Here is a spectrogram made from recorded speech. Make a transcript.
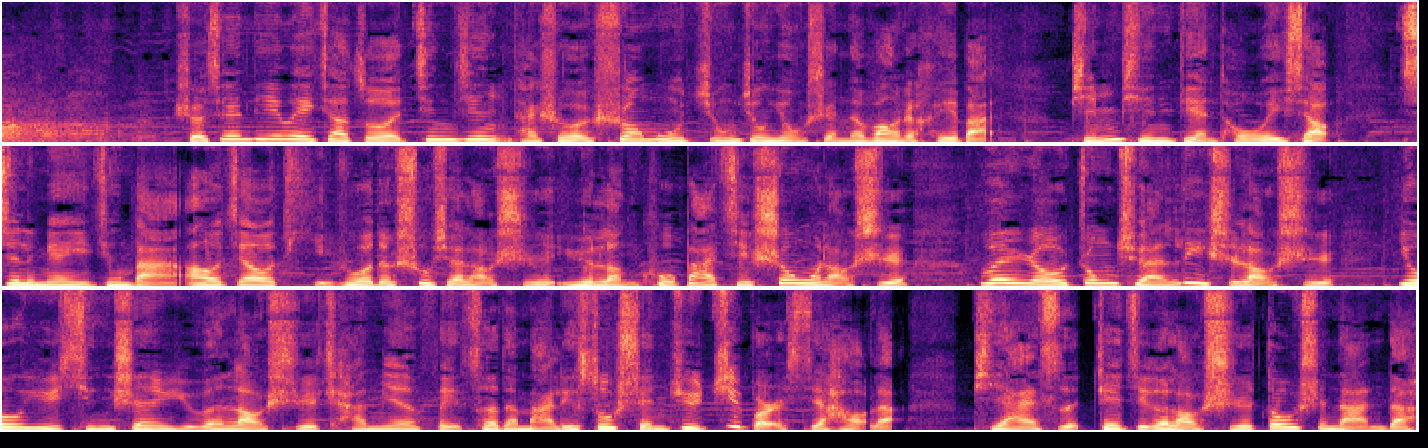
首先，第一位叫做晶晶，她说双目炯炯有神的望着黑板。频频点头微笑，心里面已经把傲娇体弱的数学老师与冷酷霸气生物老师、温柔忠犬历史老师、忧郁情深语文老师缠绵悱恻的玛丽苏神剧剧本写好了。P.S. 这几个老师都是男的，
